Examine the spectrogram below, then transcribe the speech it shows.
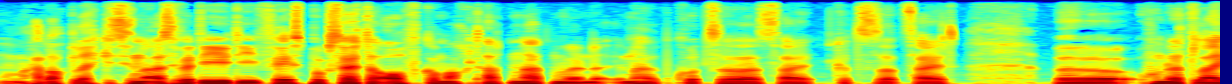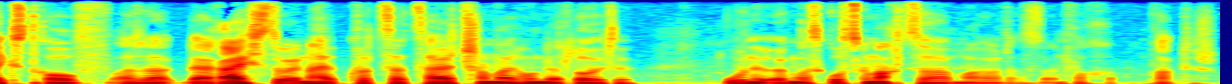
man hat auch gleich gesehen, als wir die, die Facebook-Seite aufgemacht hatten, hatten wir in- innerhalb kurzer Zeit, kürzester Zeit äh, 100 Likes drauf. Also da erreichst du innerhalb kurzer Zeit schon mal 100 Leute, ohne irgendwas groß gemacht zu haben. Aber das ist einfach praktisch.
